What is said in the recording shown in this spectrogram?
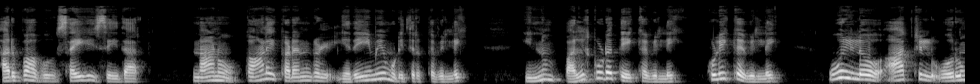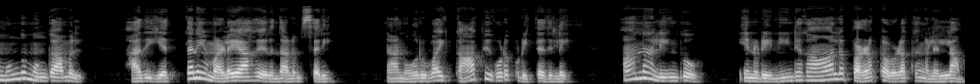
அர்பாபு சைகை செய்தார். நானோ காலை கடன்கள் எதையுமே முடித்திருக்கவில்லை. இன்னும் பல் கூட தேய்க்கவில்லை குளிக்கவில்லை. ஊரிலோ ஆற்றில் ஒரு முங்கு முங்காமல் அது எத்தனை மழையாக இருந்தாலும் சரி நான் ஒரு வாய் காப்பி கூட குடித்ததில்லை. ஆனால் இங்கோ என்னுடைய நீண்டகால பழக்க வழக்கங்கள் எல்லாம்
